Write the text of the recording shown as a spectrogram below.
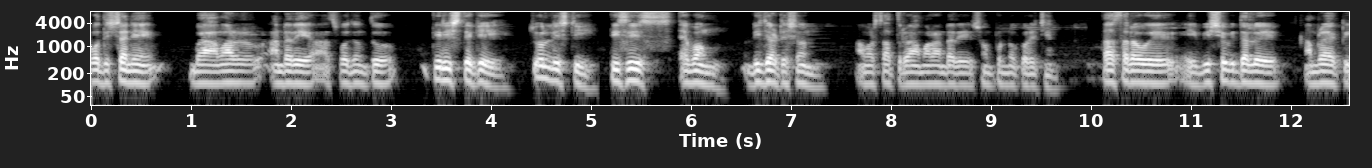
প্রতিষ্ঠানে বা আমার আন্ডারে আজ পর্যন্ত তিরিশ থেকে চল্লিশটি থিসিস এবং ডিজার্টেশন আমার ছাত্ররা আমার আন্ডারে সম্পূর্ণ করেছেন। তাছাড়াও এই বিশ্ববিদ্যালয়ে আমরা একটি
